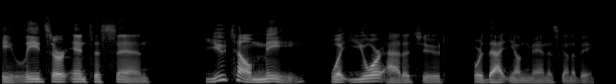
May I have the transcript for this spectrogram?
he leads her into sin. You tell me what your attitude toward that young man is going to be. Is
